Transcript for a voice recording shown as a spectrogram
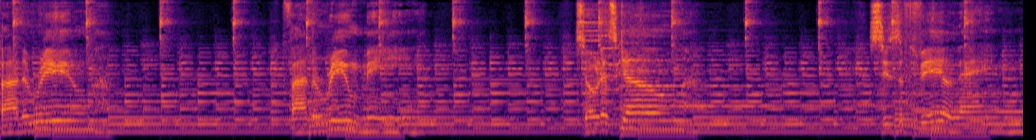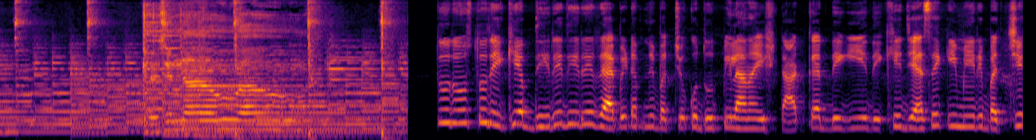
Find the real, find the real me. So let's go, seize the feeling. Cause you know. तो दोस्तों देखिए अब धीरे धीरे रैबिट अपने बच्चों को दूध पिलाना स्टार्ट कर देगी ये देखिए जैसे कि मेरे बच्चे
